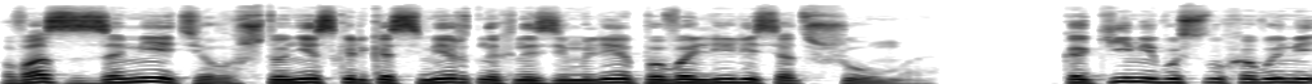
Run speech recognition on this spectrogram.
Вас заметил, что несколько смертных на земле повалились от шума. Какими бы слуховыми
